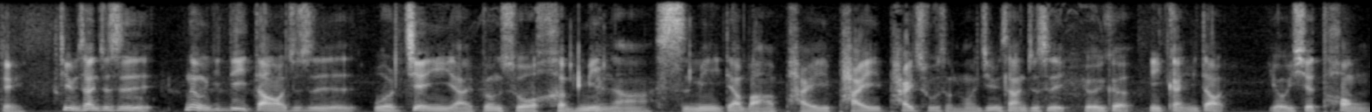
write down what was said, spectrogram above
对，基本上就是那种力道，就是我建议啊，不用说狠命啊，死命一定要把它拍拍拍出什么东西，基本上就是有一个你感觉到有一些痛，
